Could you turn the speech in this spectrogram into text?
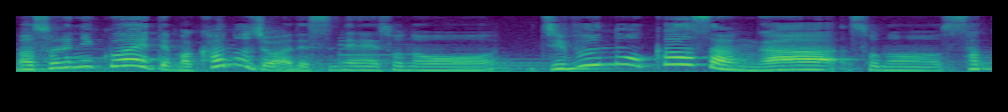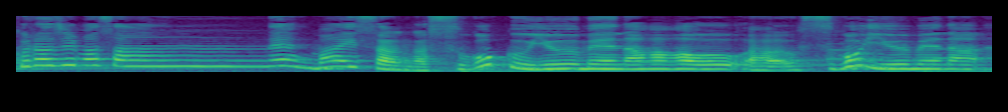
まあ、それに加えて、まあ、彼女はですねその自分のお母さんがその桜島さんね舞さんがすごく有名な母親あすごい有名な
